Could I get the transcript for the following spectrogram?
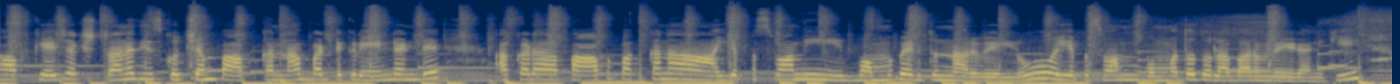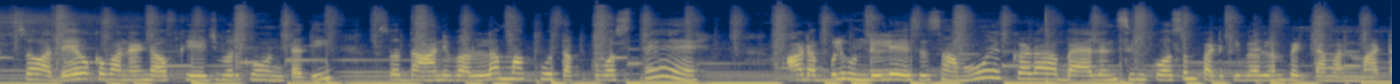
హాఫ్ కేజీ ఎక్స్ట్రానే తీసుకొచ్చాం పాప కన్నా. బట్ ఇక్కడ ఏంటంటే అక్కడ పాప పక్కన అయ్యప్ప స్వామి బొమ్మ పెడుతున్నారు వీళ్ళు. అయ్యప్ప స్వామి బొమ్మతో తులాభారం వేయడానికి. సో అదే ఒక వన్ అండ్ హాఫ్ కేజీ వరకు ఉంటుంది. సో దానివల్ల మాకు తక్కువ వస్తే ఆ డబ్బులు హుండీలో వేసేసాము. ఇక్కడ బ్యాలెన్సింగ్ కోసం పటికి బెల్లం పెట్టామన్నమాట.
